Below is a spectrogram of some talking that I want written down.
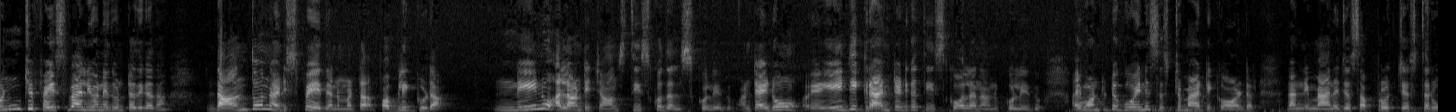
కొంచెం ఫేస్ వాల్యూ అనేది ఉంటుంది కదా దాంతో నడిచిపోయేది అనమాట పబ్లిక్ కూడా. నేను అలాంటి ఛాన్స్ తీసుకోదలుచుకోలేదు. అంటే ఐ డోంట్ ఏది గ్రాంటెడ్గా తీసుకోవాలని అనుకోలేదు. I want to go in systematic order నన్ను మేనేజర్స్ అప్రోచ్ చేస్తారు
